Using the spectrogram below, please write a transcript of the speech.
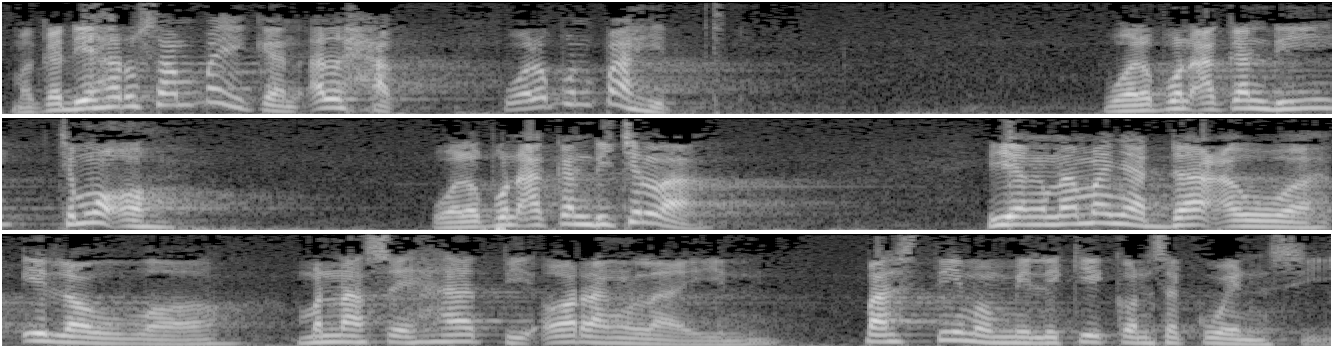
Maka dia harus sampaikan al-haq walaupun pahit. Walaupun akan dicemooh, walaupun akan dicela. Yang namanya dakwah ilallah, menasehati orang lain pasti memiliki konsekuensi.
